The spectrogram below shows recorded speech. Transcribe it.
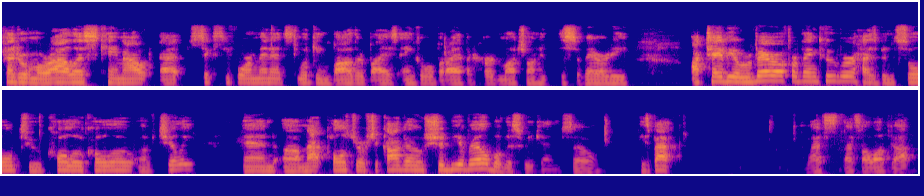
Pedro Morales came out at 64 minutes looking bothered by his ankle, but I haven't heard much on the severity. Octavio Rivera for Vancouver has been sold to Colo Colo of Chile, and uh, Matt Polster of Chicago should be available this weekend, so he's back. That's that's all I've got.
